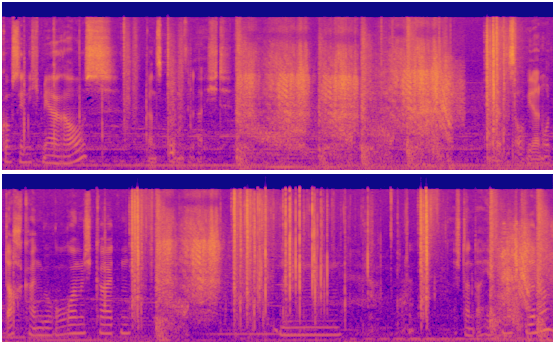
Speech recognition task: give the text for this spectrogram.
Kommst hier nicht mehr raus. Ganz oben vielleicht. Das ist auch wieder nur Dach, keine Büroräumlichkeiten. Hm. Ich stand da hinten noch drin.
